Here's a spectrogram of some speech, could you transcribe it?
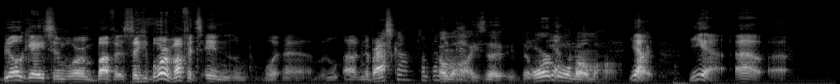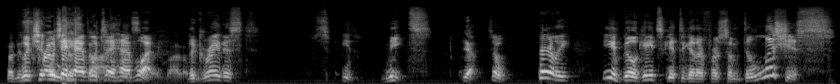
Bill Gates and Warren Buffett. So he- Warren Buffett's in what, uh, uh, Nebraska, something like Omaha. that. He's the, the Oracle of Omaha. Yeah, Right. yeah. Uh, uh, But which which they have which they have what the greatest s- you know, meats. Yeah. So apparently, he and Bill Gates get together for some delicious,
